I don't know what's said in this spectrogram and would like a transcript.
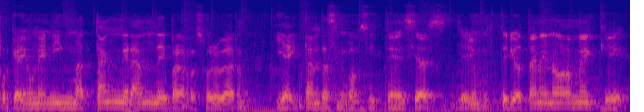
porque hay un enigma tan grande para resolver y hay tantas inconsistencias y hay un misterio tan enorme que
